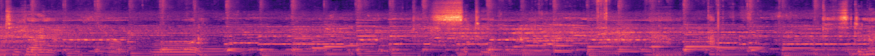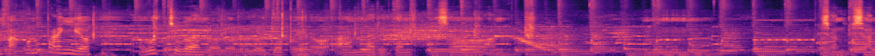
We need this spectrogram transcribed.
fadigan rawur sedih. Mantap. Sedih numpak pun paling yo. Lucu kan lo lo lo apa ya oh, American Bison hmm. Bison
